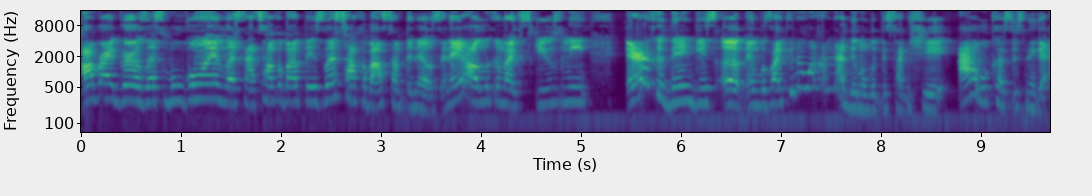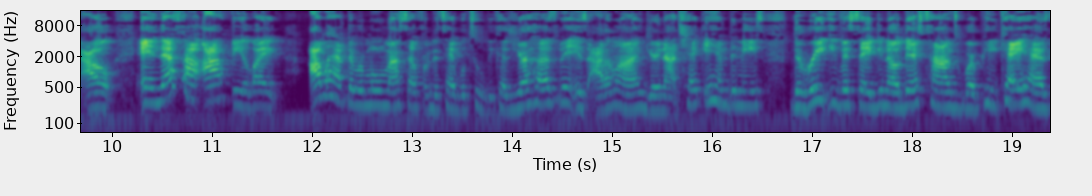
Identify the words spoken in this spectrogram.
all right, girls, let's move on. Let's not talk about this. Let's talk about something else. And they all looking like, excuse me. Erika then gets up and was like, you know what? I'm not dealing with this type of shit. I will cuss this nigga out. And that's how I feel. Like, I would have to remove myself from the table too because your husband is out of line. You're not checking him, Denise. Dorit even said, you know, there's times where PK has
